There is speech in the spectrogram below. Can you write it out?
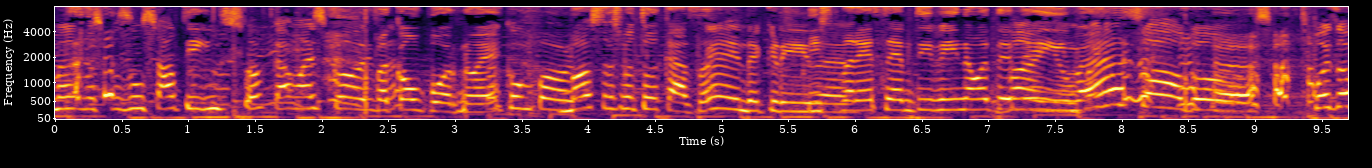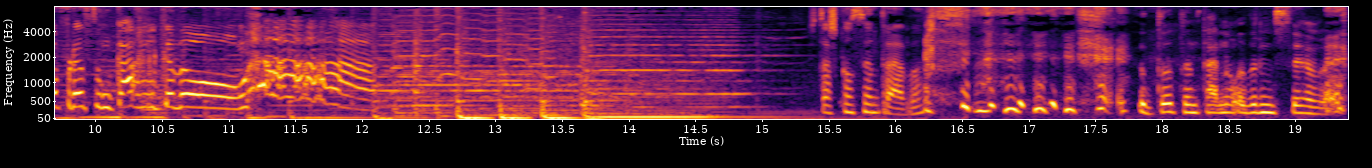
mas pus uns saltinhos para ficar mais coisa. Para compor, não é? Para compor. Mostras-me a tua casa. Anda, querida. Isto parece MTV e não a TVI, Venham, mas... todos. Depois ofereço um carro a cada um. Estás concentrada? Eu estou a tentar não adormecer. velho.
